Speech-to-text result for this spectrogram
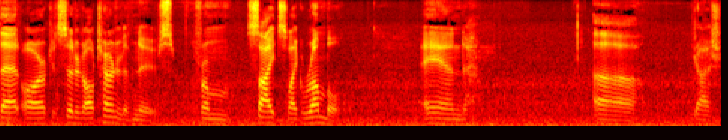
that are considered alternative news from sites like Rumble and uh, gosh,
